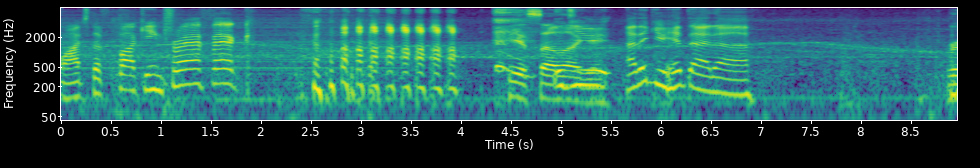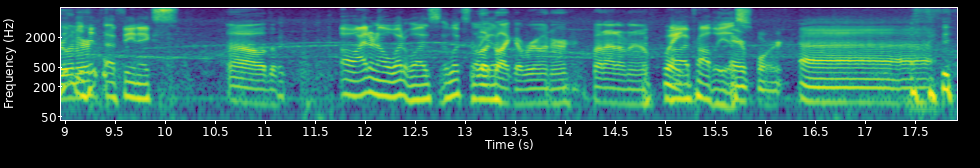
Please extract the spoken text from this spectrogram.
Watch the fucking traffic. He is so Did lucky. you? I think you hit that. uh I think You Ruiner? hit that Phoenix. Oh, the, Oh, I don't know what it was. It looks it like. looked a- like a ruiner, but I don't know. Wait, oh, it probably is. airport. Uh,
